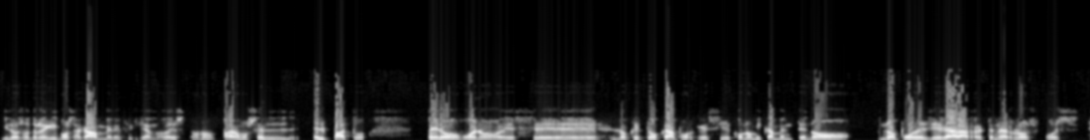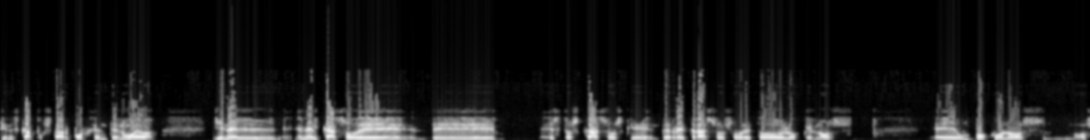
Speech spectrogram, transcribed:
y los otros equipos acaban beneficiando de esto, ¿no? Pagamos el, el pato. Pero bueno, es eh, lo que toca porque si económicamente no, no puedes llegar a retenerlos, pues tienes que apostar por gente nueva. Y en el, en el caso de, de estos casos que de retraso, sobre todo, lo que nos eh, un poco nos, nos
